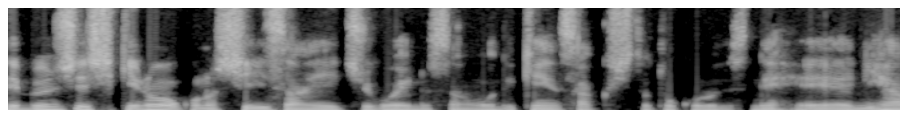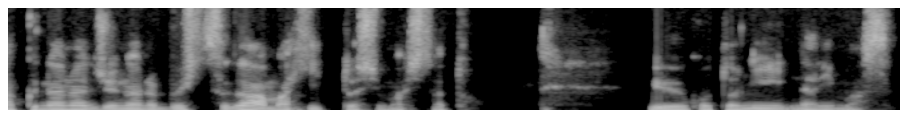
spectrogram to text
で、分子式のこの C3H5N3O で検索したところですね、え277物質がまヒットしましたということになります。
